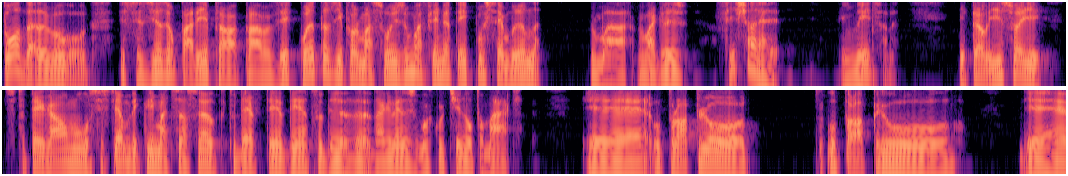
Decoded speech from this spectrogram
toda. Eu, esses dias eu parei para ver quantas informações uma fêmea tem por semana numa, numa granja. Fecha é imensa, né? Então, isso aí, se tu pegar um, um sistema de climatização que tu deve ter dentro de, de, da granja, uma cortina automática, é, o próprio o próprio é,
